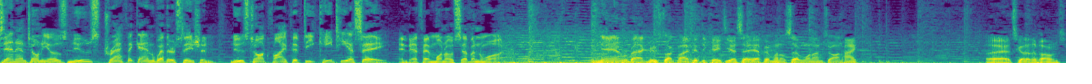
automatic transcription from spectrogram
San Antonio's news, traffic, and weather station. News Talk 550 KTSA and FM 1071. And we're back. Newstalk 550 KTSA, FM 1071. I'm Sean. Hi. Let's go to the phones.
